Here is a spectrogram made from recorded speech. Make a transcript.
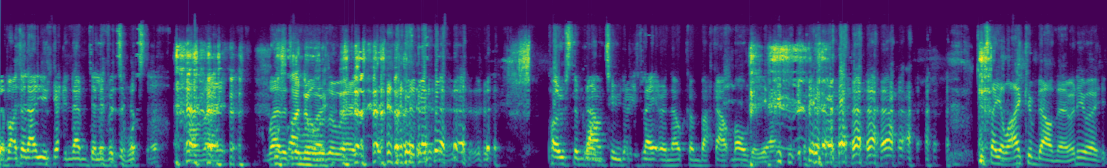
Yeah, but I don't know how you're getting them delivered to Worcester. Oh, mate. where We'll find a there's a will, there's a way. Post them Go on. down two days later and they'll come back out mouldy, yeah? Just how you like them down there, anyway.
